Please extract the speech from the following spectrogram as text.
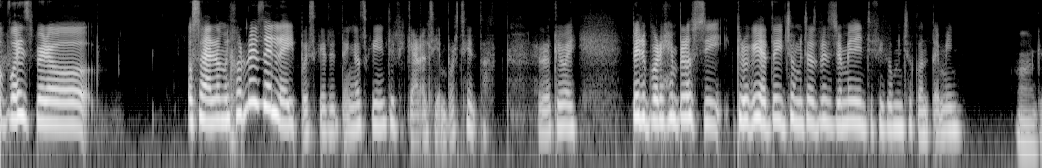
no, pues, pero. O sea, a lo mejor no es de ley, pues que te tengas que identificar al 100%. Es lo que voy. Pero, por ejemplo, sí, creo que ya te he dicho muchas veces, yo me identifico mucho con Temin. Ah, ok.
